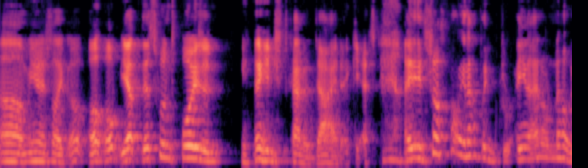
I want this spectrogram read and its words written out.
Um, you know, it's like, oh, oh, oh, yep, this one's poison. You know, he just kind of died, I guess. It's probably not the, you know, I don't know.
